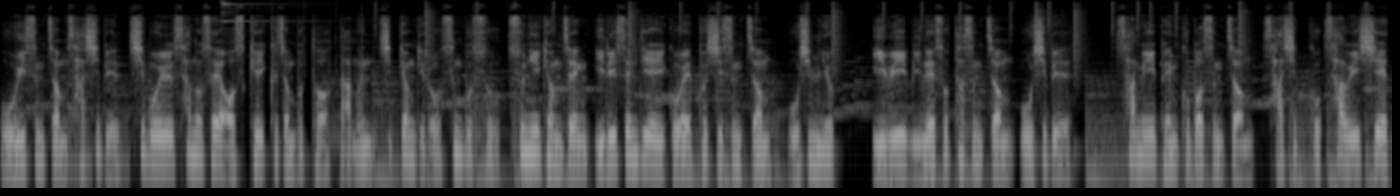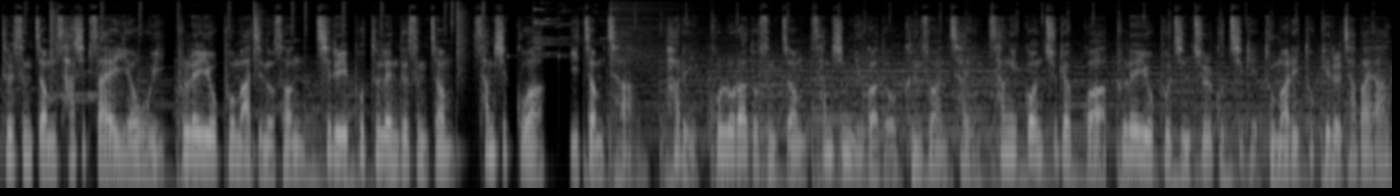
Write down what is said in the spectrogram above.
5위 승점 41, 15일 산호세 어스케이크 전부터 남은 10경기로 승부수. 순위 경쟁 1위 샌디에이고 FC 승점 56, 2위 미네소타 승점 51, 3위 밴쿠버 승점 49, 4위 시애틀 승점 44에 이어 5위 플레이오프 마지노선 7위 포틀랜드 승점 39와 2점 차 8위 콜로라도 승점 36와도 근소한 차이. 상위권 추격과 플레이오프 진출 굳히기 두 마리 토끼를 잡아야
